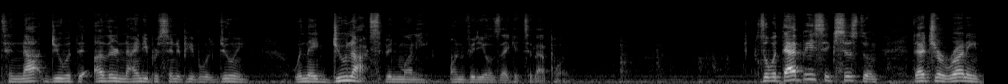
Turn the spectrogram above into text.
to not do what the other 90% of people are doing when they do not spend money on videos that get to that point. So with that basic system, that you're running,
